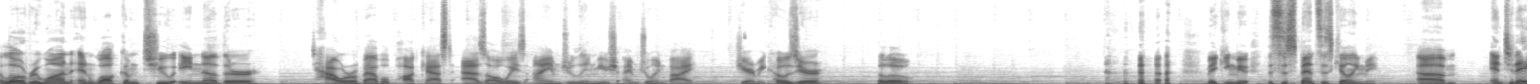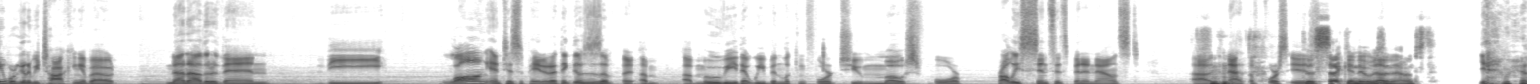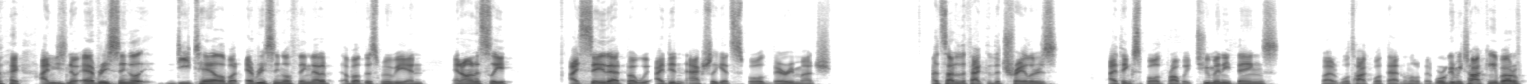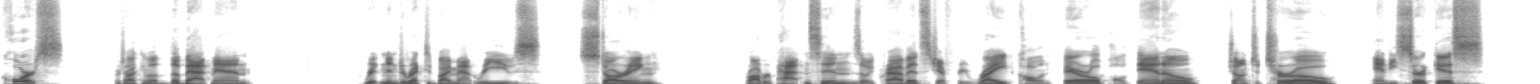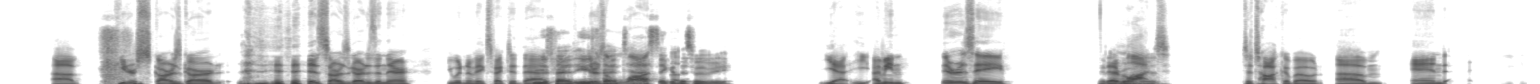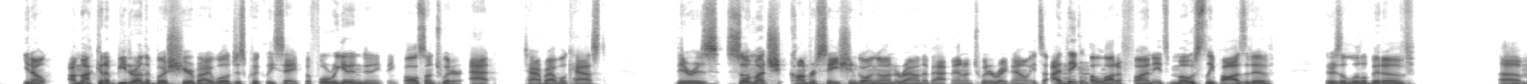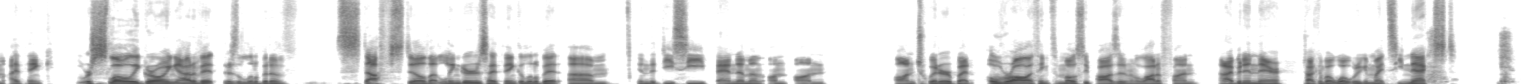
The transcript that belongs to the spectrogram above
Hello, everyone, and welcome to another Tower of Babel podcast. As always, I am Julian Mush. I'm joined by Jeremy Cozier. Hello. Making me, the suspense is killing me. Um, and today we're going to be talking about none other than the long anticipated. I think this is a, a, a movie that we've been looking forward to most for probably since it's been announced. Uh, and that, of course, is the second it was the- announced. Yeah, we're like, I need to know every single detail about every single thing that about this movie, and and honestly, I say that, but we, I didn't actually get spoiled very much. Outside of the fact that the trailers, I think, spoiled probably too many things, but we'll talk about that in a little bit. We're going to be talking about, of course, we're talking about the Batman, written and directed by Matt Reeves, starring Robert Pattinson, Zoe Kravitz, Jeffrey Wright, Colin Farrell, Paul Dano, John Turturro, Andy Serkis, uh, Peter Sarsgaard. Sarsgaard is in there. You wouldn't have expected that. He was, fan- he was There's a lot fantastic in this movie. Yeah, he. I mean, there is a lot is. to talk about. Um, and you know, I'm not going to beat around the bush here, but I will just quickly say before we get into anything, follow us on Twitter at Tower Babblecast. There is so much conversation going on around the Batman on Twitter right now. It's I think a lot of fun. It's mostly positive. There's a little bit of, um, I think we're slowly growing out of it. There's a little bit of stuff still that lingers. I think a little bit um, in the DC fandom on on on Twitter, but overall, I think it's mostly positive and a lot of fun. And I've been in there talking about what we might see next.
